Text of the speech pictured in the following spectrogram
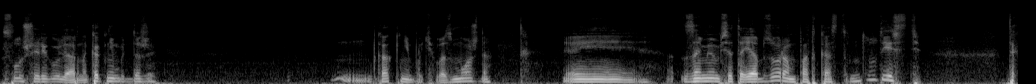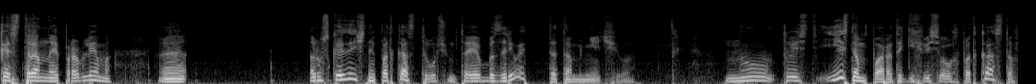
слушаю регулярно. Как-нибудь даже, как-нибудь, возможно. И займемся-то обзором подкаста. Но тут есть такая странная проблема. Э, русскоязычные подкасты, в общем-то, и обозревать-то там нечего. Ну, то есть, есть там пара таких веселых подкастов,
